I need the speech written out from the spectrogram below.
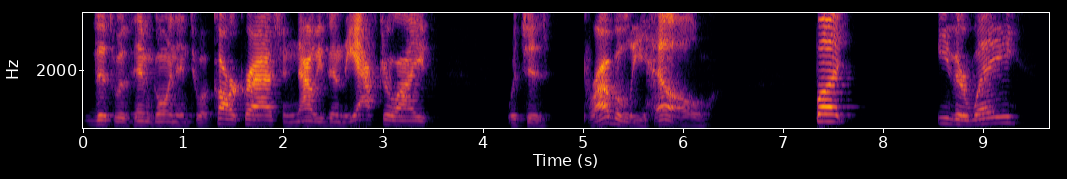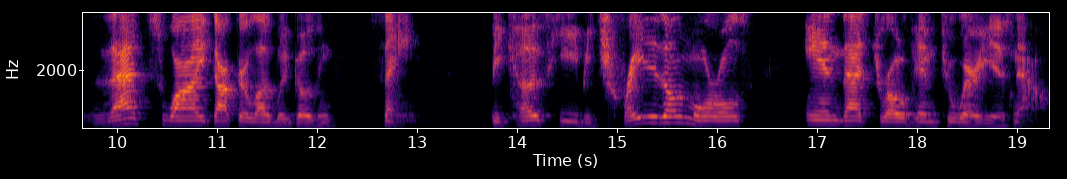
this was him going into a car crash, and now he's in the afterlife, which is probably hell. But either way, that's why Dr. Ludwig goes insane. Because he betrayed his own morals, and that drove him to where he is now.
